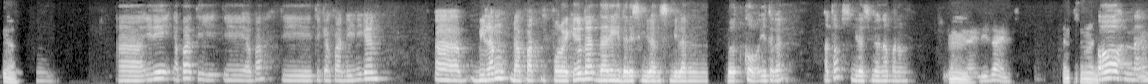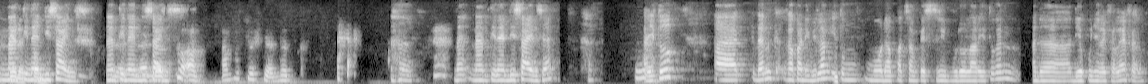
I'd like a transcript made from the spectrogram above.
Iya. Hmm. Eh, ini apa di, di apa di Tika Fandi ini kan eh, bilang dapat proyek itu da- dari dari 99.co itu kan? Atau 99 apa namanya? Sudah Hmm. Oh, Iya, na- dot 99 com. Designs. 99 Sudah- Designs. Apa dot Na- 99 Designs ya. Nah, itu eh, dan Kak Fandi bilang itu mau dapat sampai 1000 dolar itu kan ada dia punya level-level.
